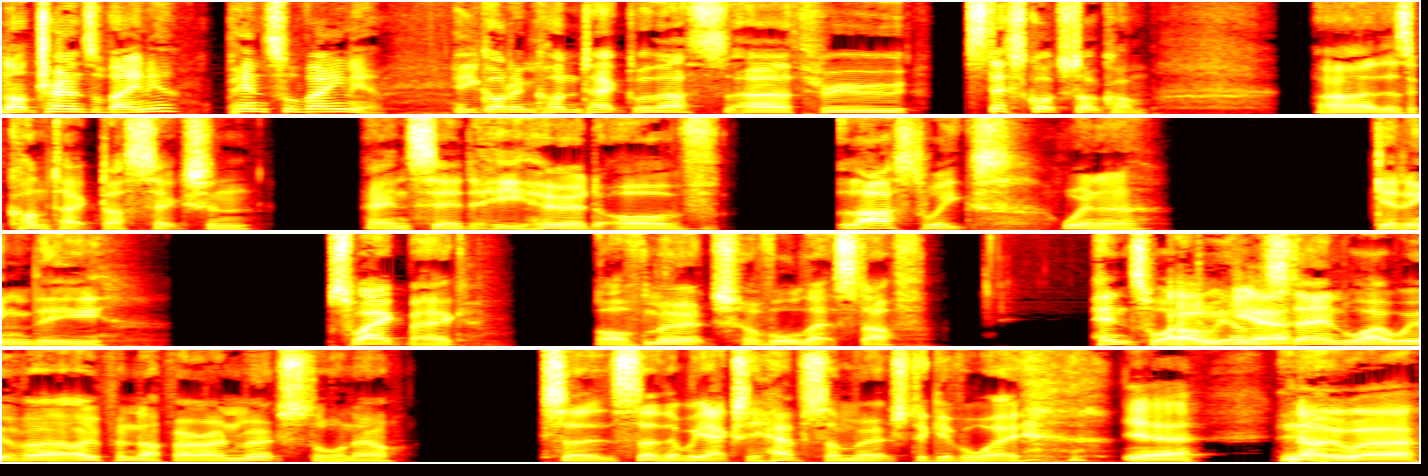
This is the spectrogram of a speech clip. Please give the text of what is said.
Not Transylvania, Pennsylvania. He got in contact with us uh, through StephSquatch.com. Uh, there's a contact us section and said he heard of last week's winner getting the swag bag of merch of all that stuff. Hence why Oh, do we yeah. understand why we've uh, opened up our own merch store now, so so that we actually have some merch to give away. Yeah. No, uh,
